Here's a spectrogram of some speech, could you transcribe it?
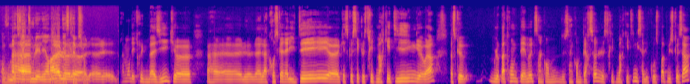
On vous mettra Euh, tous les liens dans Voilà, la description. le- le- vraiment des trucs basiques, euh, euh, la, la cross-canalité, euh, qu'est-ce que c'est que le street marketing, euh, voilà. Parce que le patron de PME de 50, de 50 personnes, le street marketing, ça lui cause pas plus que ça.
